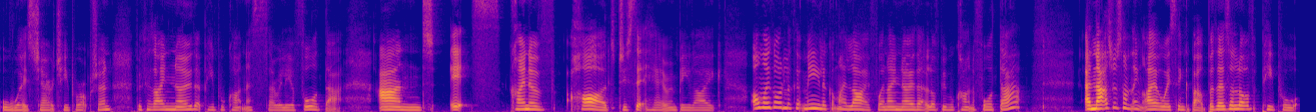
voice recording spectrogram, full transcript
always share a cheaper option because I know that people can't necessarily afford that. And it's kind of hard to sit here and be like, oh my God, look at me, look at my life, when I know that a lot of people can't afford that. And that's just something I always think about. But there's a lot of people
